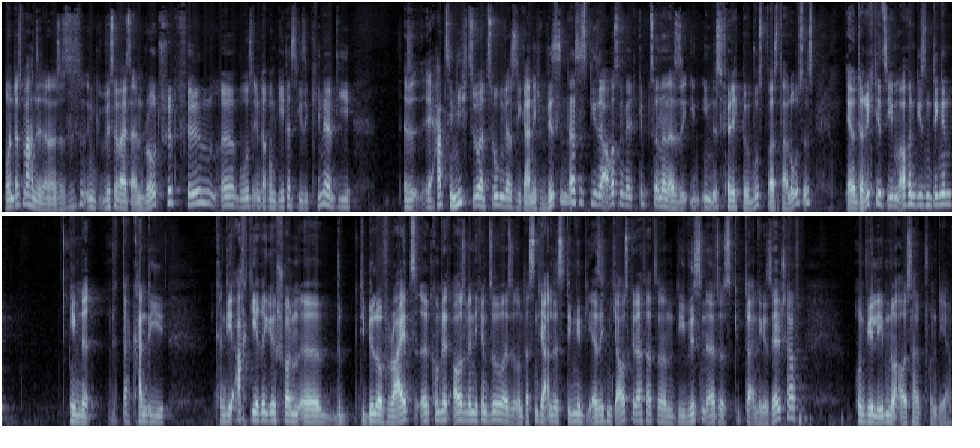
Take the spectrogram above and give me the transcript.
Und das machen sie dann. Also es ist in gewisser Weise ein Roadtrip-Film, äh, wo es eben darum geht, dass diese Kinder, die also er hat sie nicht so erzogen, dass sie gar nicht wissen, dass es diese Außenwelt gibt, sondern also ihnen ist völlig bewusst, was da los ist. Er unterrichtet sie eben auch in diesen Dingen. Eben, da kann die, kann die Achtjährige schon äh, die Bill of Rights äh, komplett auswendig und so. Also, und das sind ja alles Dinge, die er sich nicht ausgedacht hat, sondern die wissen, also es gibt da eine Gesellschaft und wir leben nur außerhalb von der.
